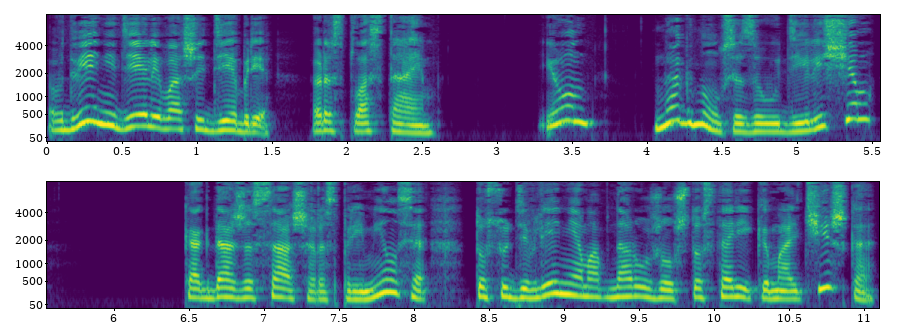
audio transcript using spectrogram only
«В две недели ваши дебри распластаем». И он нагнулся за удилищем, — когда же Саша распрямился, то с удивлением обнаружил, что старик и мальчишка,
